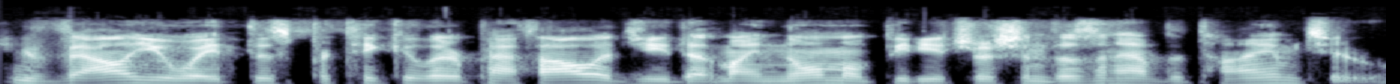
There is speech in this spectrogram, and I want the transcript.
evaluate this particular pathology that my normal pediatrician doesn't have the time to.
